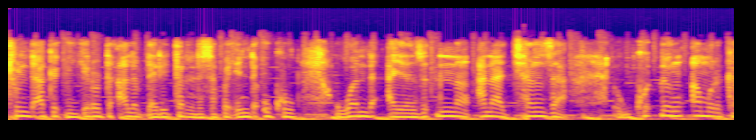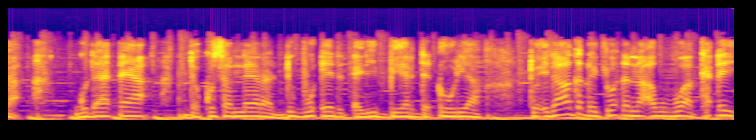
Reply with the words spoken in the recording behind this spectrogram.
tun da aka kirkiro ta 1973 wanda a yanzu ɗin nan ana canza kuɗin amurka guda ɗaya da kusan naira dubu ɗaya da ɗari biyar da ɗoriya. To idan aka ɗauki waɗannan abubuwa kaɗai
